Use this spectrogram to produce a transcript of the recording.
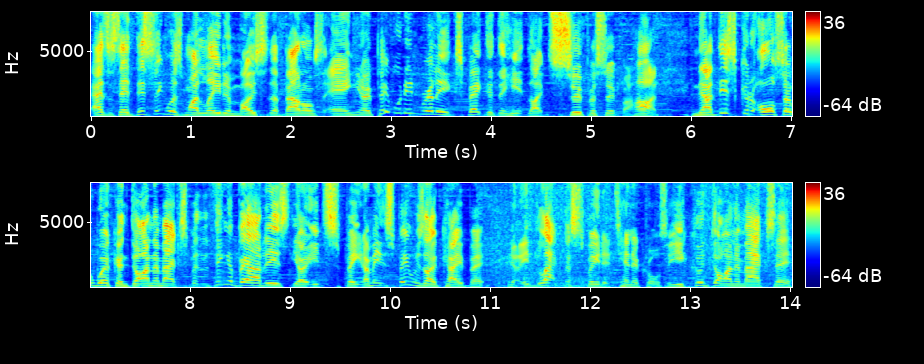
As I said, this thing was my lead in most of the battles. And, you know, people didn't really expect it to hit, like, super, super hard. Now, this could also work on Dynamax, but the thing about it is, you know, its speed. I mean, its speed was okay, but, you know, it lacked the speed at Tentacruel. So you could Dynamax it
